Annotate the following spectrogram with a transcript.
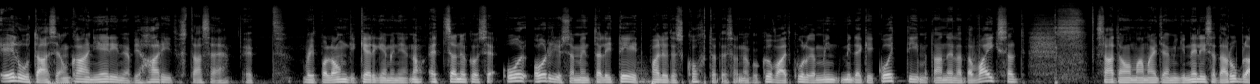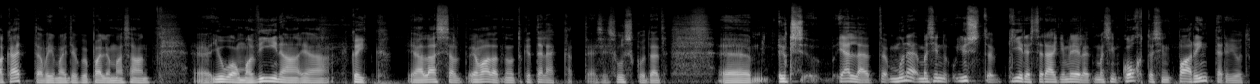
elutase on ka nii erinev ja haridustase, et võib-olla ongi kergemini noh, et see on nagu see or orjuse mentaliteet paljudes kohtades on nagu kõva, et kuulge, mind midagi ei koti, ma tahan elada vaikselt, saada oma, ma ei tea, mingi nelisada rubla kätte või ma ei tea, kui palju ma saan eh, juua oma viina ja kõik. Ja las sealt ja vaadata natuke telekat ja siis uskuda, et äh, üks jälle, et mõne, ma siin just kiiresti räägin veel, et ma siin kohtasin paar intervjuud,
